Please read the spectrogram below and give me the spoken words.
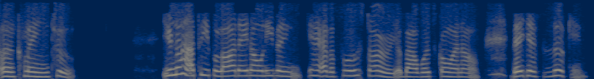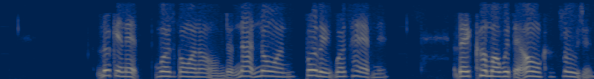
unclean too. You know how people are, they don't even have a full story about what's going on. They just looking, looking at what's going on, not knowing fully what's happening. They come up with their own conclusion.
